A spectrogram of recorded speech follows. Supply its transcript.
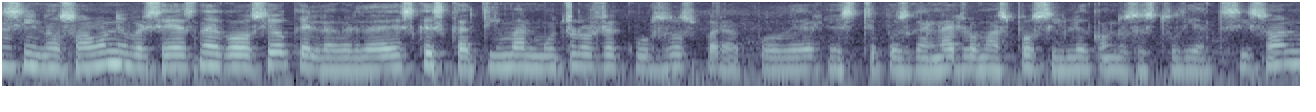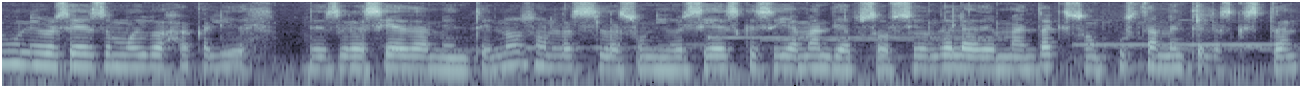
sino son universidades negocio que la verdad es que escatiman mucho los recursos para poder este, pues, ganar lo más posible con los estudiantes. Y son universidades de muy baja calidad, desgraciadamente, ¿no? Son las, las universidades que se llaman de absorción de la demanda, que son justamente las que están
